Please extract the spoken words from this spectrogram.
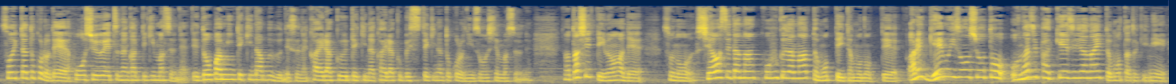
そういったところで報酬へつながってきますよね。でドーパミン的な部分ですよね。快楽的な快楽物質的なところに依存してますよね。私って今までその幸せだな幸福だなって思っていたものってあれ？ゲーム依存症と同じパッケージじゃない？って思った時に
